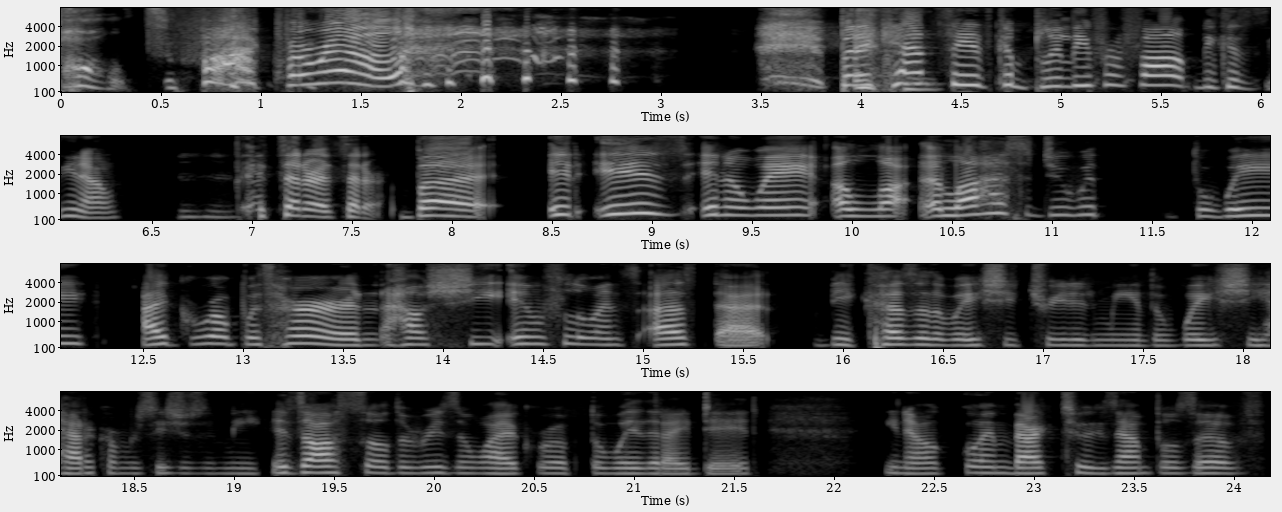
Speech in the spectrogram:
fault. fuck for real. but I can't say it's completely for fault because, you know, Mhm. et cetera, et cetera. But it is in a way a lot a lot has to do with the way I grew up with her and how she influenced us that because of the way she treated me, the way she had conversations with me is also the reason why I grew up the way that I did. You know, going back to examples of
